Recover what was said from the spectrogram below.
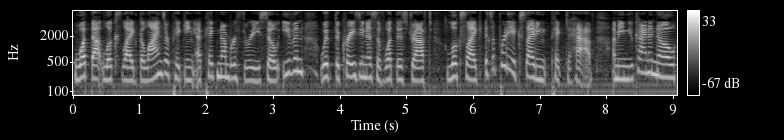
what that looks like. The Lions are picking at pick number three, so even with the craziness of what this draft looks like, it's a pretty exciting pick to have. I mean, you kind of know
